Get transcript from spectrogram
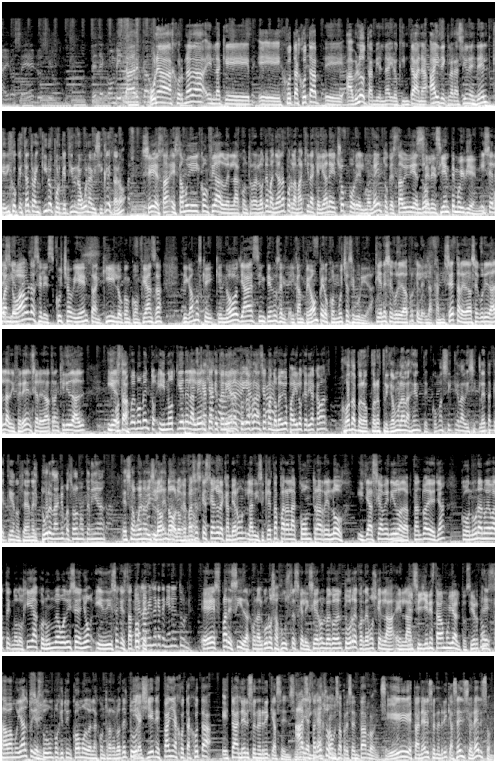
Una jornada en la que eh, JJ eh, habló también Nairo Quintana. Hay declaraciones de él que dijo que está tranquilo porque tiene una buena bicicleta, ¿no? Sí, está, está muy confiado en la contrarreloj de mañana por la máquina que le han hecho, por el momento que está viviendo. Se le siente muy bien. Y se le Cuando siente- habla se le escucha bien, tranquilo, con confianza. Digamos que, que no ya sintiéndose el, el campeón, pero con mucha seguridad. Tiene seguridad porque le- la camiseta le da seguridad, la diferencia le da tranquilidad y está en buen momento. Y no tiene la alergia que, tenía en el Tour de Francia cuando medio país lo quería acabar. Jota, pero, pero expliquémosle a la gente, ¿cómo así que la bicicleta que tiene? O sea, en el Tour el año pasado no tenía esa buena bicicleta. Lo- no, lo que pasa es que este año le cambiaron la bicicleta para la contrarreloj y ya se ha venido adaptando a ella con una nueva tecnología, con un nuevo diseño y dice que está a Era la tope. misma que tenía en el tour. Es parecida con algunos ajustes que le hicieron luego del tour. Recordemos que en la en la El sillín estaba muy alto, ¿cierto? estaba muy alto y estuvo un poquito incómodo en la contrarreloj del tour. Y allí en España, JJ, está Nelson Enrique Asensio. Ah, ¿ya está Nelson? Vamos a presentarlo. Sí, está Nelson Enrique Asensio, Nelson.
